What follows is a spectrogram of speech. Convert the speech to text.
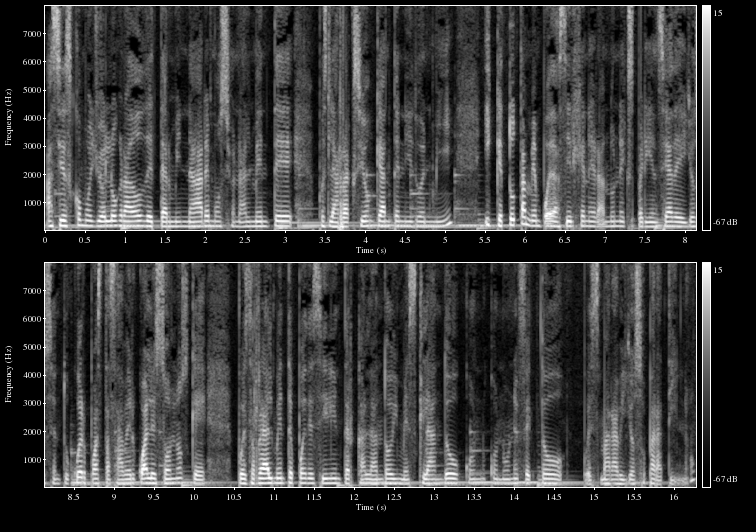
Así es como yo he logrado determinar emocionalmente pues la reacción que han tenido en mí y que tú también puedas ir generando una experiencia de ellos en tu cuerpo hasta saber cuáles son los que pues realmente puedes ir intercalando y mezclando con, con un efecto pues maravilloso para ti, ¿no?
